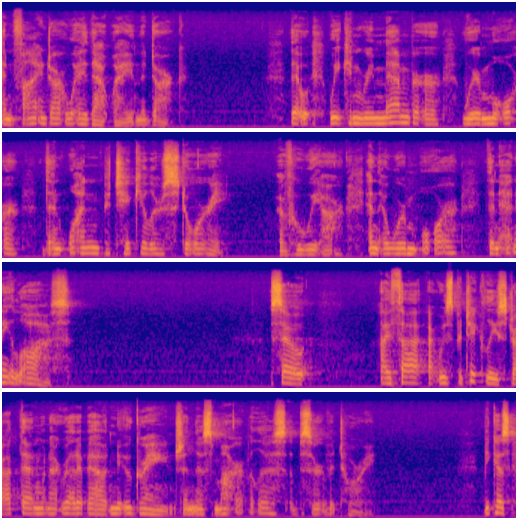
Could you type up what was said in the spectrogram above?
And find our way that way in the dark. That we can remember we're more than one particular story of who we are, and that we're more than any loss. So I thought I was particularly struck then when I read about Newgrange and this marvelous observatory. Because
